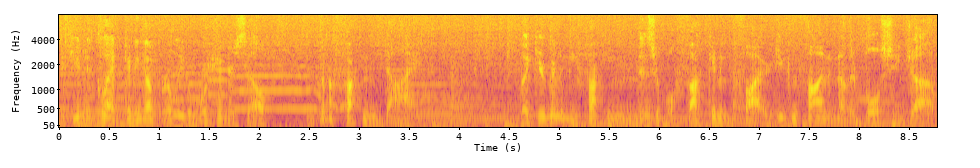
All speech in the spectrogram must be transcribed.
if you neglect getting up early to work on yourself, you're gonna fucking die. Like, you're gonna be fucking miserable. Fuck getting fired. You can find another bullshit job.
